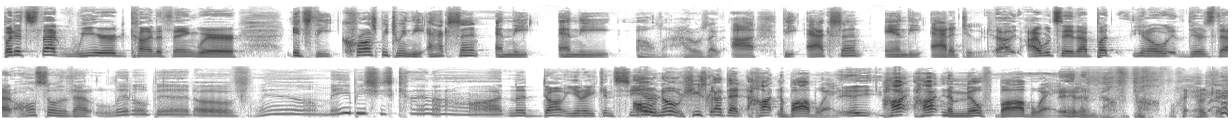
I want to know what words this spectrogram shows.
but it's that weird kind of thing where it's the cross between the accent and the and the oh how was I uh the accent and the attitude. I, I would say that, but you know, there's that also that little bit of well, maybe she's kind of hot and a dumb. You know, you can see. Oh her no, she's got that hot in a bob way. Hot hot in a milf bob way. in a milf bomb way. Okay.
